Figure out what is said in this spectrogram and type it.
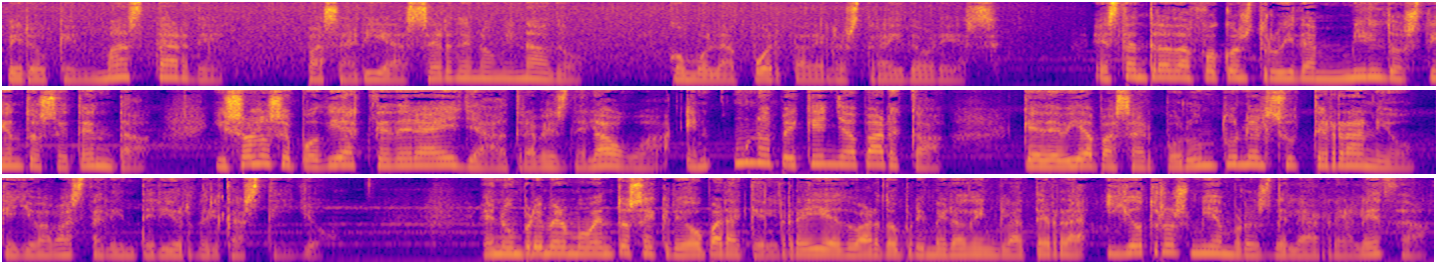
pero que más tarde pasaría a ser denominado como la Puerta de los Traidores. Esta entrada fue construida en 1270 y solo se podía acceder a ella a través del agua en una pequeña barca que debía pasar por un túnel subterráneo que llevaba hasta el interior del castillo. En un primer momento se creó para que el rey Eduardo I de Inglaterra y otros miembros de la realeza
